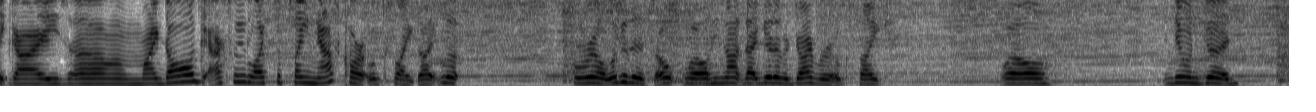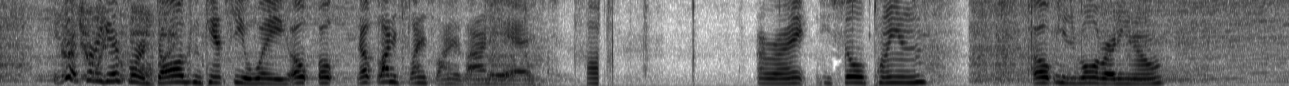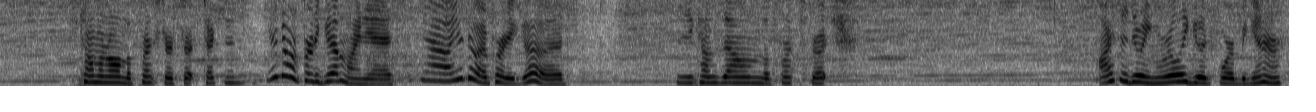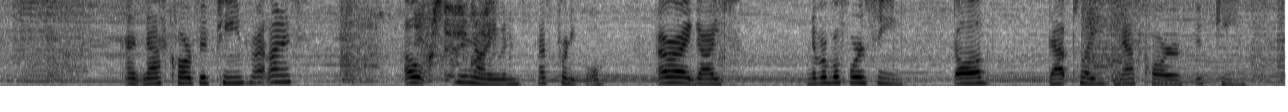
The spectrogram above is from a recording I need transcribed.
Alright guys, um, my dog actually likes to play NASCAR it looks like. Like, look. For real, look at this. Oh, well, he's not that good of a driver it looks like. Well, he's doing good. He's doing pretty good for a dog who can't see away. Oh, oh, nope, Linus, Linus, Linus, Linus. Oh. Alright, he's still playing. Oh, he's roll riding now. He's coming on the front stretch, Texas. You're doing pretty good, Linus. Yeah, you're doing pretty good. As he comes down the front stretch. I is doing really good for a beginner. At NASCAR 15, right, Linus? Oh, he's not even. That's pretty cool. Alright, guys. Never before seen. Dog that plays NASCAR 15.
